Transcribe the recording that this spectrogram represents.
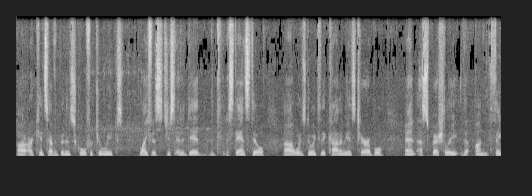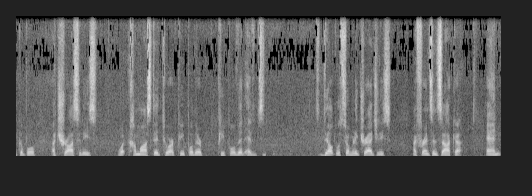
Uh, our kids haven't been in school for two weeks. Life is just at a dead a standstill. Uh, what it's doing to the economy, it's terrible, and especially the unthinkable atrocities what Hamas did to our people. They're people that have dealt with so many tragedies. My friends in Zaka, and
